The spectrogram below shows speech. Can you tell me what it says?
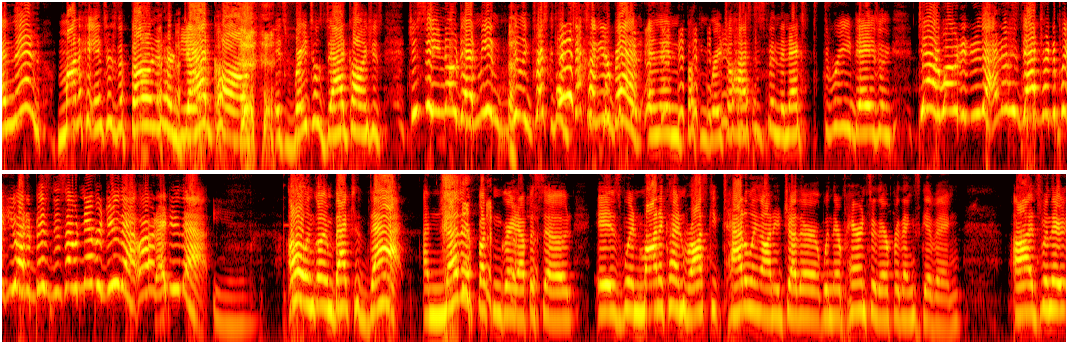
And then Monica answers the phone and her dad calls. It's Rachel's dad calling. She's just so you know, Dad, me and Billy Dress can have sex on your bed. And then fucking Rachel has to spend the next three days going, Dad, why would I do that? I know his dad tried to put you out of business. I would never do that. Why would I do that? Oh, and going back to that, another fucking great episode is when Monica and Ross keep tattling on each other when their parents are there for Thanksgiving. Uh, it's when they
